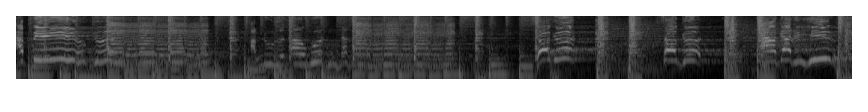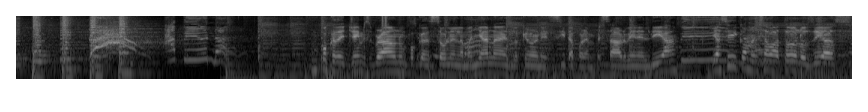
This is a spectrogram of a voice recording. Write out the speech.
I feel good. I knew that I wouldn't. I Un poco de James Brown, un poco de sol en la mañana es lo que uno necesita para empezar bien el día. Y así comenzaba todos los días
